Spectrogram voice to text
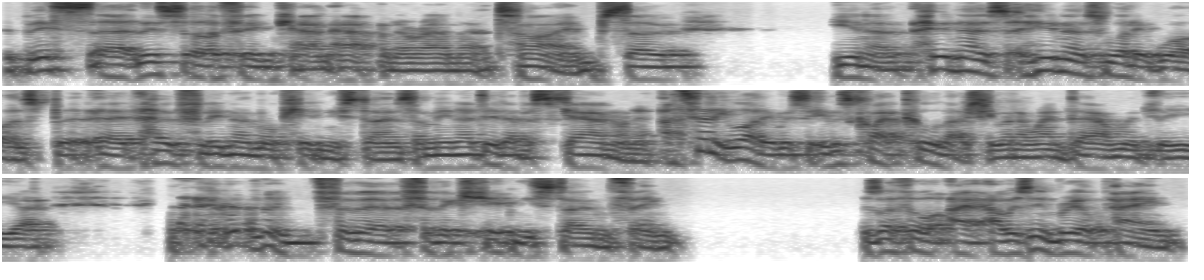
this uh, this sort of thing can happen around that time. So, you know, who knows who knows what it was, but uh, hopefully no more kidney stones. I mean, I did have a scan on it. I tell you what, it was it was quite cool actually when I went down with the uh, for the for the kidney stone thing, because I thought I, I was in real pain.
